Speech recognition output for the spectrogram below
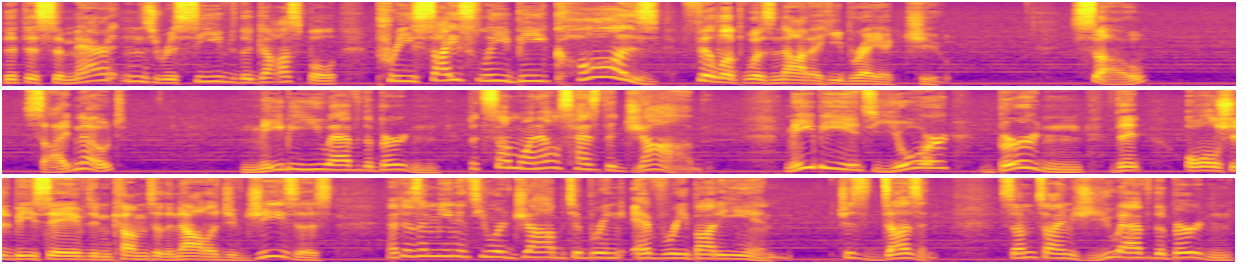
that the Samaritans received the gospel precisely because Philip was not a Hebraic Jew. So, side note, maybe you have the burden, but someone else has the job. Maybe it's your burden that all should be saved and come to the knowledge of Jesus. That doesn't mean it's your job to bring everybody in. It just doesn't. Sometimes you have the burden,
